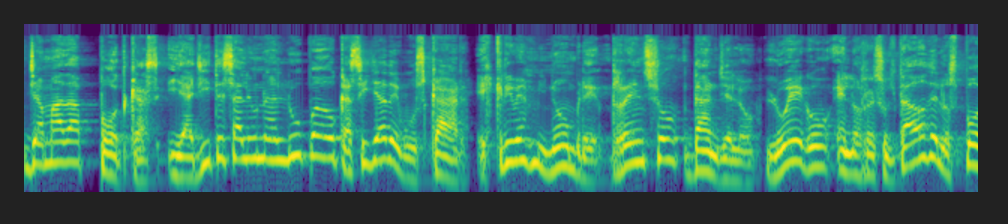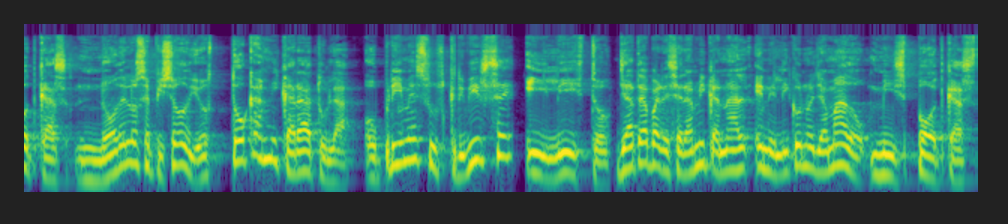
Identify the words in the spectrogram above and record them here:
llamada podcast y allí te sale una lupa o casilla de buscar. Escribes mi nombre, Renzo D'Angelo. Luego, en los resultados de los podcasts, no de los episodios, tocas mi carátula, oprimes suscribirse y listo. Ya te aparecerá mi canal en el icono llamado Mis Podcasts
